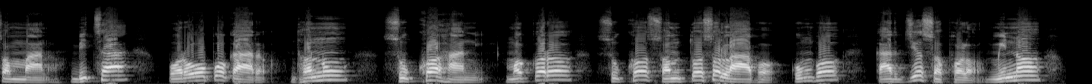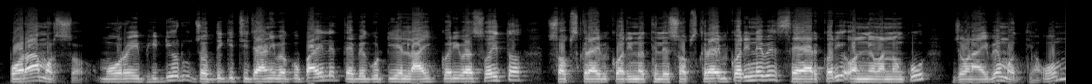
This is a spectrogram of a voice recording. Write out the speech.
ସମ୍ମାନ ବିଛା ପରୋପକାର ଧନୁ ସୁଖ ହାନି ମକର ସୁଖ ସନ୍ତୋଷ ଲାଭ କୁମ୍ଭ କାର୍ଯ୍ୟ ସଫଳ ମୀନ ପରାମର୍ଶ। ମୋର এই ଭିଡ଼ିଓରୁ ଯଦି କିଛି ଜାଣିବାକୁ ପାଇଲେ ତେବେ ଗୋଟିଏ ଲାଇକ୍ କରିବା ସହିତ ସବସ୍କ୍ରାଇବ୍ କରିନଥିଲେ ସବସ୍କ୍ରାଇବ୍ କରିନେବେ ସେୟାର କରି ଅନ୍ୟମାନଙ୍କୁ ଜଣାଇବେ ମଧ୍ୟ। ଓମ୍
